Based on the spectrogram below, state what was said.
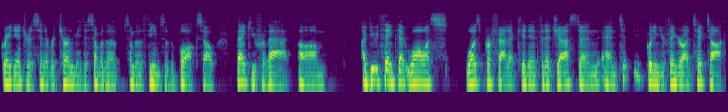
great interest, and it returned me to some of the some of the themes of the book. So thank you for that. Um, I do think that Wallace was prophetic in Infinite Jest, and and t- putting your finger on TikTok,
